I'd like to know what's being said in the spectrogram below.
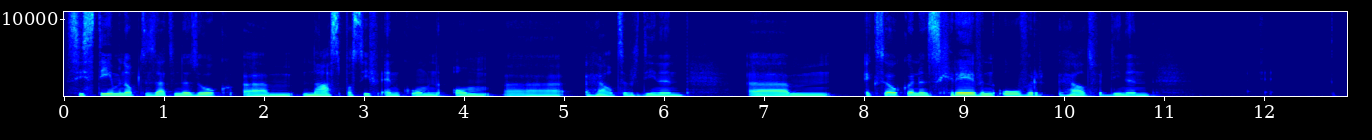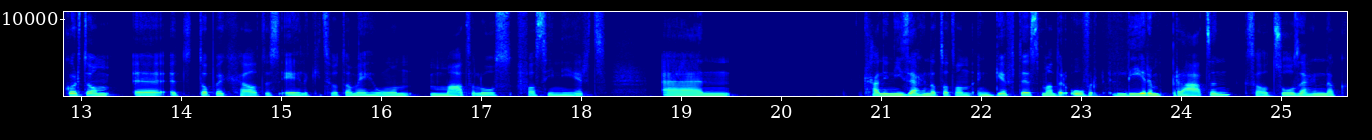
systemen op te zetten, dus ook um, naast passief inkomen om uh, geld te verdienen. Um, ik zou kunnen schrijven over geld verdienen. Kortom, uh, het topic geld is eigenlijk iets wat mij gewoon mateloos fascineert. En ik ga nu niet zeggen dat dat dan een gift is, maar erover leren praten. Ik zal het zo zeggen, dat ik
